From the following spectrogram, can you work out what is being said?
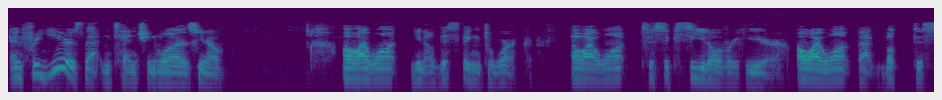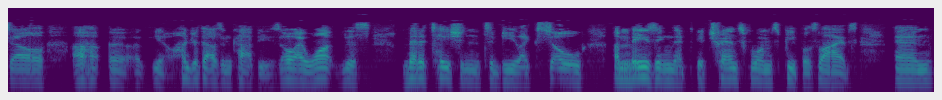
And for years, that intention was, you know, Oh, I want, you know, this thing to work. Oh, I want to succeed over here. Oh, I want that book to sell, uh, uh, you know, 100,000 copies. Oh, I want this meditation to be like so amazing that it transforms people's lives. And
